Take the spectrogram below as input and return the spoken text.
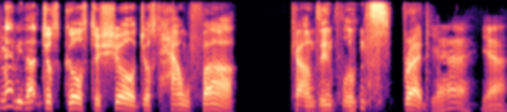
maybe that just goes to show just how far Khan's influence spread. Yeah, yeah.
